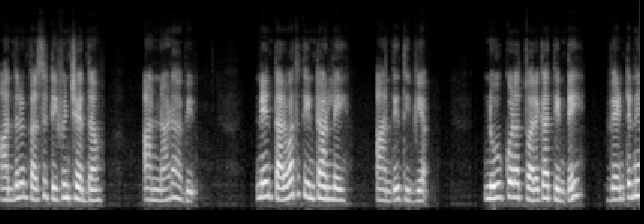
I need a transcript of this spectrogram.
అందరం కలిసి టిఫిన్ చేద్దాం అన్నాడు అభి. నేను తర్వాత తింటానులే అంది దివ్య. నువ్వు కూడా త్వరగా తింటే వెంటనే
